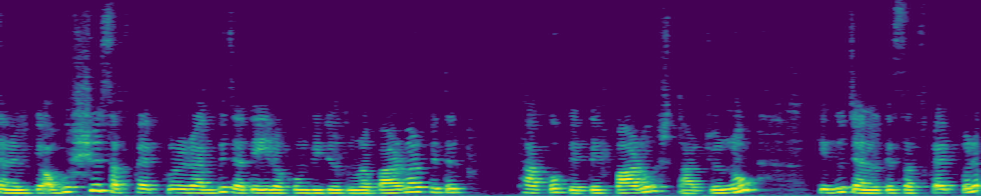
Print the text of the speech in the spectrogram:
চ্যানেলকে অবশ্যই সাবস্ক্রাইব করে রাখবে, যাতে এরকম ভিডিও তোমরা বারবার পেতে থাকো, পেতে পারো, তার জন্য কিন্তু চ্যানেলকে সাবস্ক্রাইব করে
